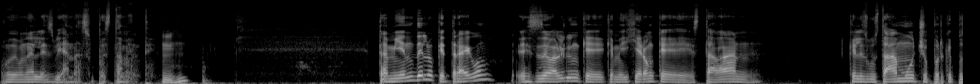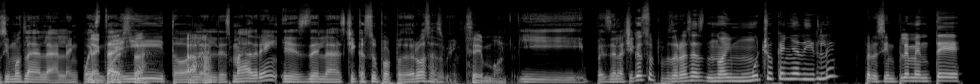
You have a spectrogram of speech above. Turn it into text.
de una lesbiana, supuestamente. También de lo que traigo, es de algo que, que me dijeron que estaban. que les gustaba mucho porque pusimos la, la, la encuesta, encuesta. ahí y todo el- Ajá. el desmadre. Es de las chicas superpoderosas, güey. Simón. Y pues de las chicas superpoderosas no hay mucho que añadirle, pero simplemente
